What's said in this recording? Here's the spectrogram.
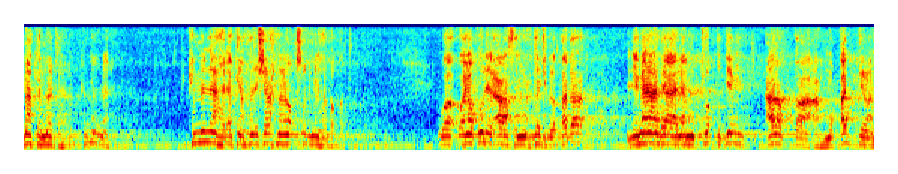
ما كملتها كملناها. كملناها لكن إحنا شرحنا المقصود منها فقط. ونقول العاصي المحتج بالقدر لماذا لم تقدم على الطاعة؟ مقدرا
